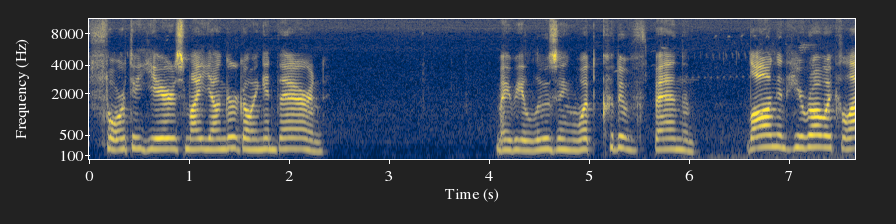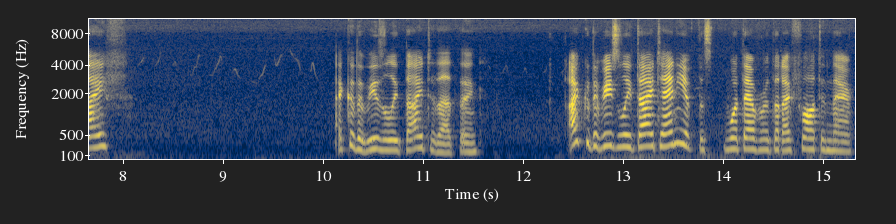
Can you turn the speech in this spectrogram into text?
40 years my younger going in there and maybe losing what could have been a long and heroic life. I could have easily died to that thing. I could have easily died to any of this whatever that I fought in there.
